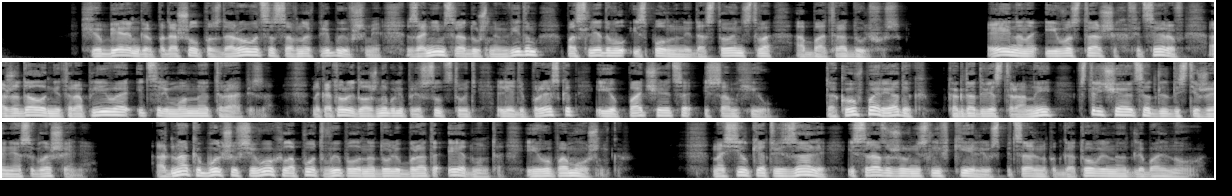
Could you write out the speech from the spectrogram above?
Хью Берингер подошел поздороваться со вновь прибывшими. За ним с радушным видом последовал исполненный достоинства аббат Радульфус. Эйнона и его старших офицеров ожидала неторопливая и церемонная трапеза на которой должны были присутствовать леди Прескотт, ее падчерица и сам Хью. Таков порядок, когда две стороны встречаются для достижения соглашения. Однако больше всего хлопот выпало на долю брата Эдмунда и его помощников. Носилки отвязали и сразу же унесли в келью, специально подготовленную для больного.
